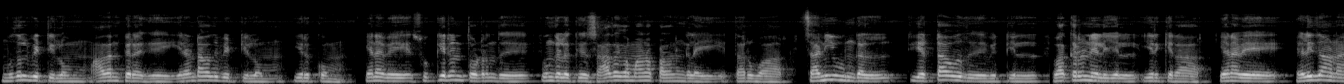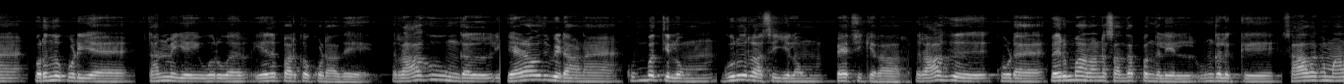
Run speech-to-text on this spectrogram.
முதல் வீட்டிலும் அதன் பிறகு இரண்டாவது வீட்டிலும் இருக்கும். எனவே சுக்கிரன் தொடர்ந்து உங்களுக்கு சாதகமான பலன்களை தருவார். சனி உங்கள் எட்டாவது வீட்டில் வக்ர நிலையில் இருக்கிறார். எனவே எளிதான பொருந்தக்கூடிய தன்மையை ஒருவர் எதிர்பார்க்க கூடாது ராகு உங்கள் ஏழாவது வீடான கும்பத்திலும் குரு ராசியிலும் பேச்சிக்கிறார். ராகு கூட பெரும்பாலான சந்தர்ப்பங்களில் உங்களுக்கு சாதகமான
